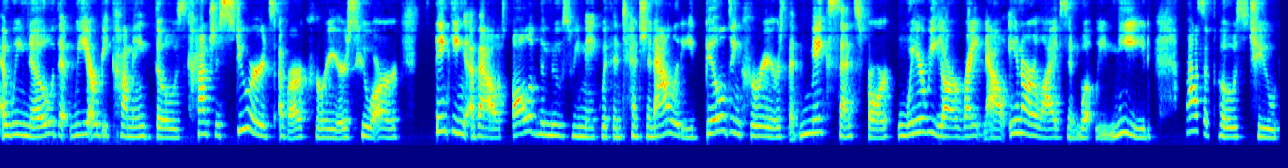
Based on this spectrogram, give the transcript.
And we know that we are becoming those conscious stewards of our careers who are thinking about all of the moves we make with intentionality, building careers that make sense for where we are right now in our lives and what we need, as opposed to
